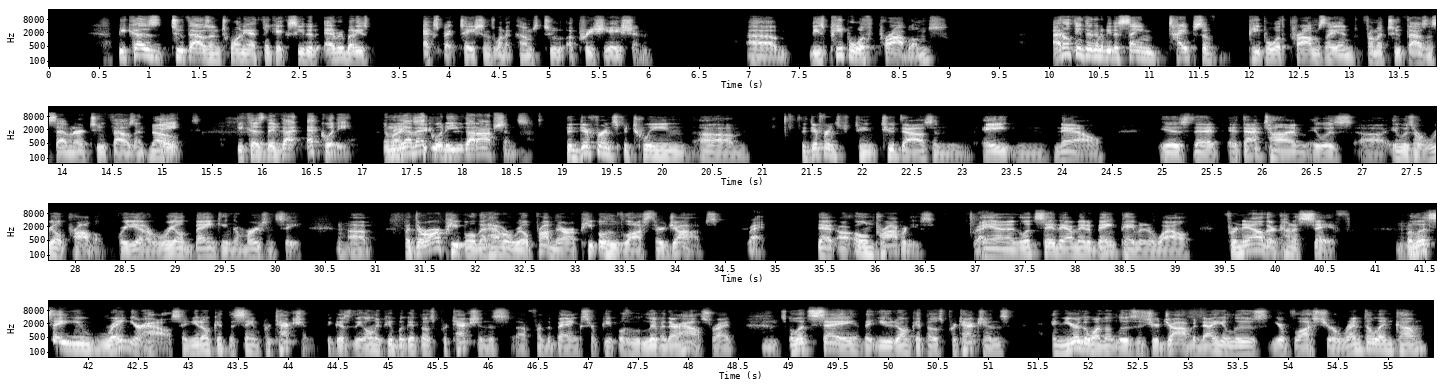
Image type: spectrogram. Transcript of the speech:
because 2020, I think exceeded everybody's expectations when it comes to appreciation. Um, these people with problems, I don't think they're going to be the same types of people with problems say in from a 2007 or 2008 because they've got equity. And when Right. you have equity, you got options. the difference between um, the difference between 2008 and now is that at that time it was uh, it was a real problem where you had a real banking emergency Mhm. uh, but there are people that have a real problem there are people who've lost their jobs Right. that are own properties Right. and let's say they haven't made a bank payment in a while for now they're kind of safe but Mhm. let's say you rent your house and you don't get the same protection because the only people who get those protections uh, from the banks are people who live in their house, right? Mm. So let's say that you don't get those protections and you're the one that loses your job and now you lose, you've lost your rental income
